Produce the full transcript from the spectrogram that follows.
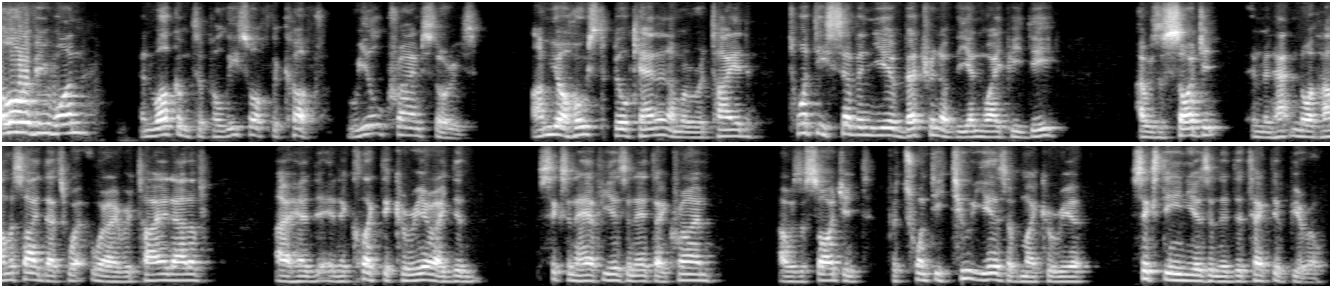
Hello, everyone, and welcome to Police Off the Cuff Real Crime Stories. I'm your host, Bill Cannon. I'm a retired 27 year veteran of the NYPD. I was a sergeant in Manhattan North Homicide. That's where, where I retired out of. I had an eclectic career. I did six and a half years in anti crime. I was a sergeant for 22 years of my career, 16 years in the Detective Bureau.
